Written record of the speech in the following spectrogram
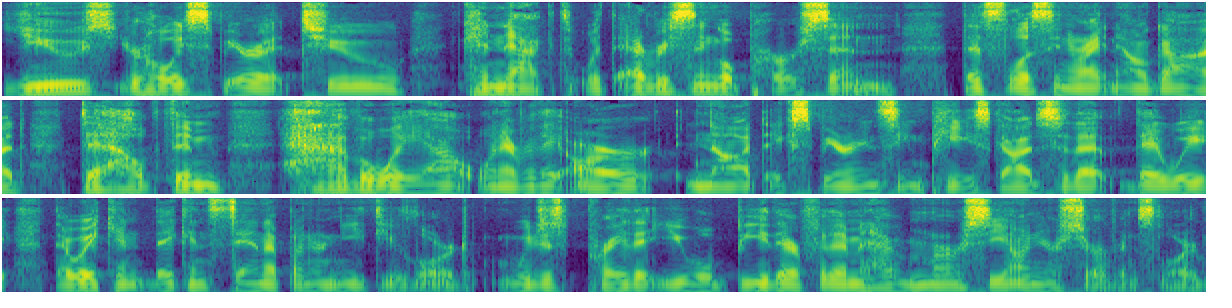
use your Holy Spirit to connect with every single person that's listening right now, God, to help them have a way out whenever they are not experiencing peace, God, so that they we that way can they can stand up underneath you, Lord. We just pray that you will be there for them and have mercy on your servants, Lord.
